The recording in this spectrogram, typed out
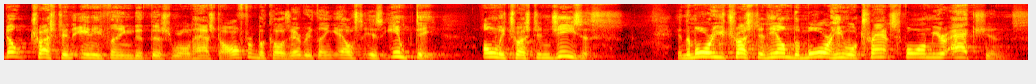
don't trust in anything that this world has to offer because everything else is empty. Only trust in Jesus. And the more you trust in Him, the more He will transform your actions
